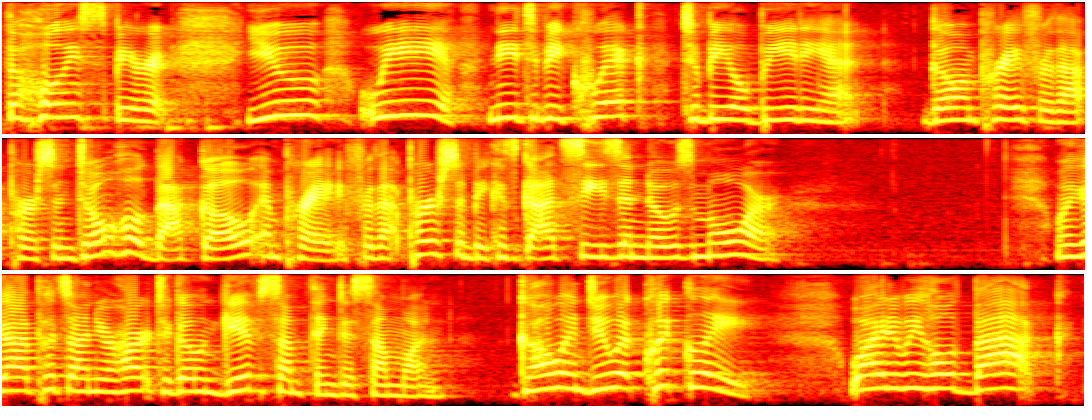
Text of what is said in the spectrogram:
the Holy Spirit, you we need to be quick to be obedient. Go and pray for that person. Don't hold back. Go and pray for that person because God sees and knows more. When God puts on your heart to go and give something to someone, go and do it quickly. Why do we hold back?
